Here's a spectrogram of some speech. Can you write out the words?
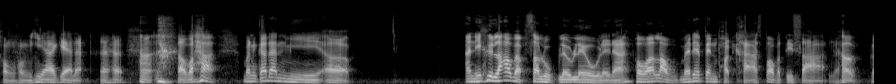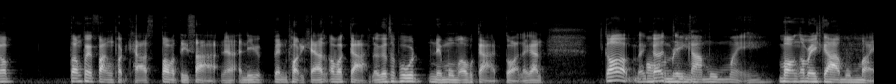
ของของเฮียแกน่ะนะฮะฮะแต่ว่ามันก็ดันมีเอ่ออันนี้คือเล่าแบบสรุปเร็วๆเลยนะ เพราะว่าเราไม่ได้เป็นพอดแคสต์ประวัติศาสตร์นะครับก็ ต้องไปฟังพอดแคสต์ประวัติศาสตร์นะอันนี้เป็นพอดแคสต์อวกาศ แล้วก็จะพูดในมุมอวกาศก่อนแล้วกัน ก็มันมองก็อเมริกามุมใหม่ มองอเมริกามุมใหม่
